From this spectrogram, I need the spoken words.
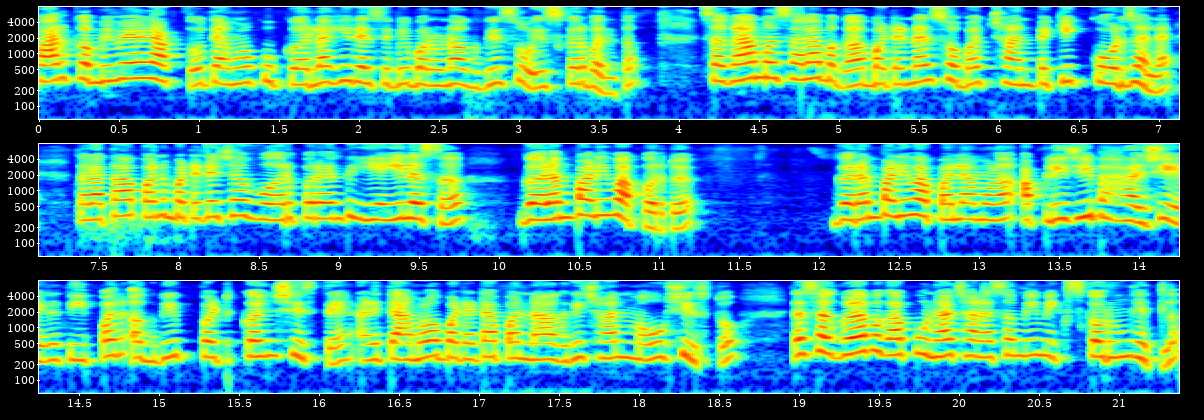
फार कमी वेळ लागतो, त्यामुळे कुकरला ही रेसिपी बनवणं अगदी सोयीस्कर बनतं. सगळा मसाला बघा बटाट्यांसोबत छानपैकी कोट आहे तर आता आपण बटाट्याच्या वरपर्यंत येईल असं गरम पाणी वापरतोय. गरम पाणी वापरल्यामुळं आपली जी भाजी आहे, तर ती पण अगदी पटकन शिजते आणि त्यामुळं बटाटा पण ना अगदी छान मऊ शिजतो. तर सगळं बघा पुन्हा छान असं मी मिक्स करून घेतलं.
